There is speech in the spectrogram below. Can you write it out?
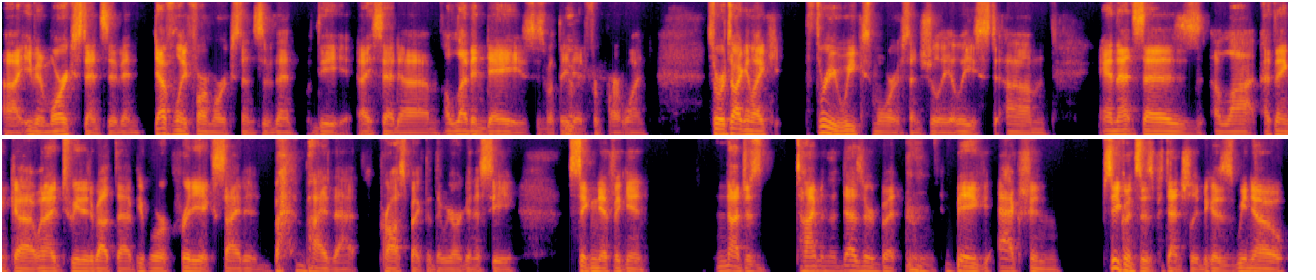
uh, even more extensive and definitely far more extensive than the I said um, 11 days is what they did for part one. So we're talking like three weeks more essentially at least. Um, and that says a lot. I think uh, when I tweeted about that, people were pretty excited by, by that prospect that, that we are going to see significant not just time in the desert, but big action sequences potentially because we know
